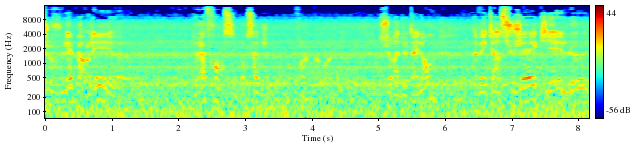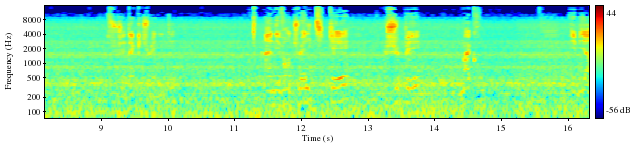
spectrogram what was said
je voulais parler euh, de la France. C'est pour ça que je prends la parole sur Radio Thaïlande avec un sujet qui est le sujet d'actualité. Un éventuel ticket Juppé Macron. Eh bien,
